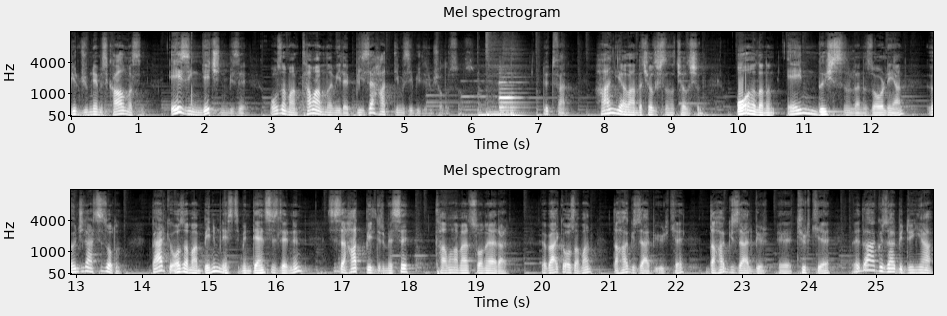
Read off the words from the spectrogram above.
bir cümlemiz kalmasın. Ezin geçin bizi. O zaman tam anlamıyla bize haddimizi bildirmiş olursunuz. Lütfen hangi alanda çalıştığınız çalışın. O alanın en dış sınırlarını zorlayan öncüler siz olun. Belki o zaman benim neslimin densizlerinin size hat bildirmesi tamamen sona erer. Ve belki o zaman daha güzel bir ülke, daha güzel bir e, Türkiye ve daha güzel bir dünya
